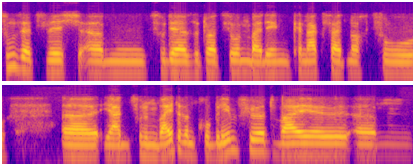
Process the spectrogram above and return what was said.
zusätzlich ähm, zu der Situation bei den Canucks halt noch zu, äh, ja, zu einem weiteren Problem führt, weil ähm,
